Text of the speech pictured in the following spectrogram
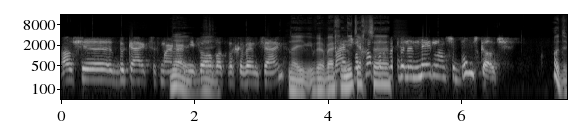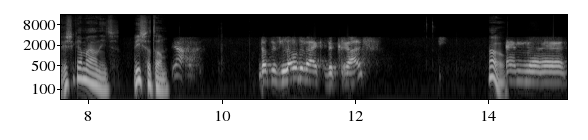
als je bekijkt zeg maar, Nee, naar het niveau nee. wat we gewend zijn. Nee, wij, wij maar gaan niet echt... grappig, eh, we hebben een Nederlandse bondscoach. Oh, dat wist ik helemaal niet. Wie is dat dan? Ja, dat is Lodewijk de Kruis. Oh, En eh,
